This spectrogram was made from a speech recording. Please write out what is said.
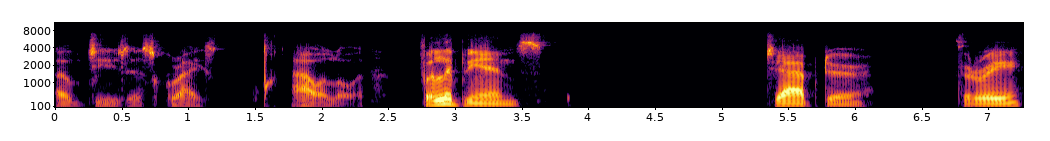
of Jesus Christ, our Lord. Philippians chapter 3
